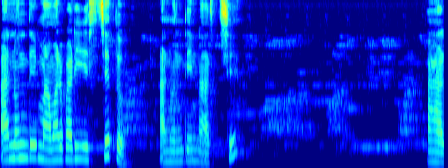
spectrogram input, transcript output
আনন্দে মামার বাড়ি এসছে তো, আনন্দে নাচছে। আর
